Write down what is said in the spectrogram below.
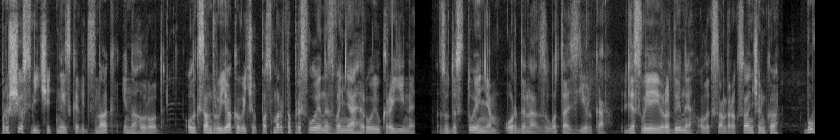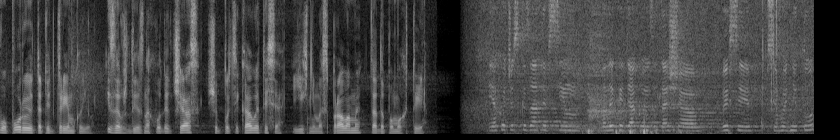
про що свідчить низка відзнак і нагород. Олександру Яковичу посмертно присвоєне звання Герой України з удостоєнням ордена Золота зірка. Для своєї родини Олександр Оксанченко був опорою та підтримкою і завжди знаходив час, щоб поцікавитися їхніми справами та допомогти. Я хочу сказати всім велике дякую за те, що ви всі сьогодні тут.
